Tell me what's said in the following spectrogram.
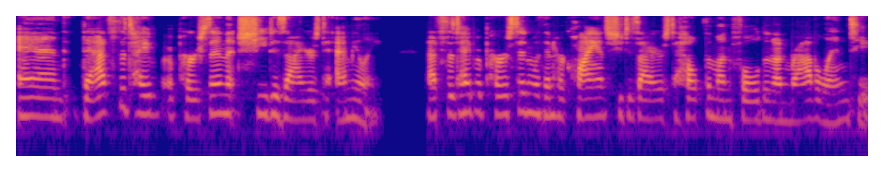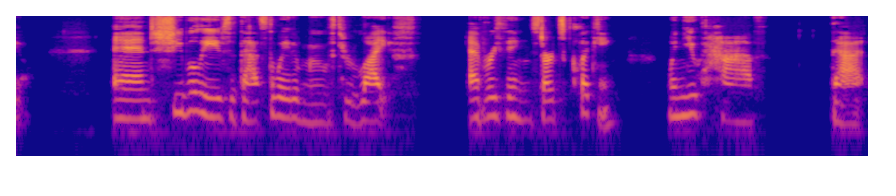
And that's the type of person that she desires to emulate. That's the type of person within her clients she desires to help them unfold and unravel into. And she believes that that's the way to move through life. Everything starts clicking when you have that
